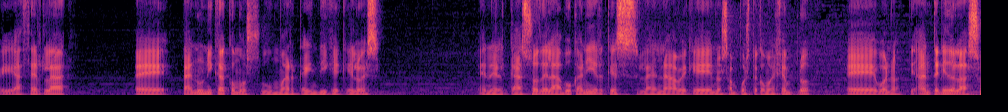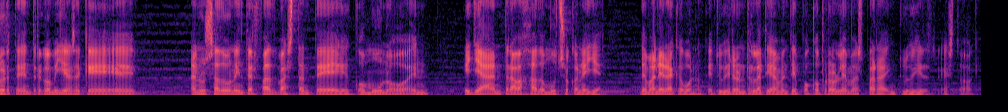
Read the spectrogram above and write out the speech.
y hacerla eh, tan única como su marca indique que lo es. En el caso de la Buccaneer, que es la nave que nos han puesto como ejemplo, eh, bueno, han tenido la suerte, entre comillas, de que eh, han usado una interfaz bastante común o que ya han trabajado mucho con ella. De manera que, bueno, que tuvieron relativamente poco problemas para incluir esto aquí.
